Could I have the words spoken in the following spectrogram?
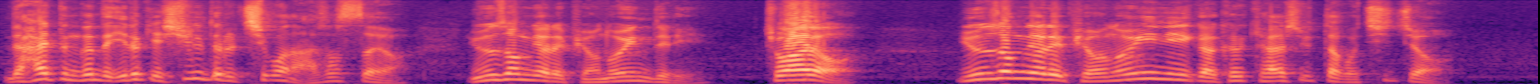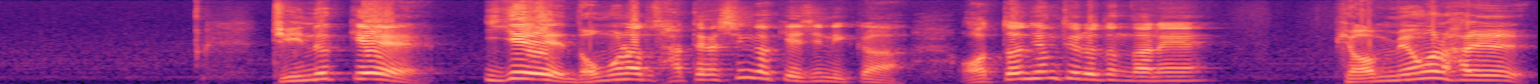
근데 하여튼 근데 이렇게 실드를 치고 나섰어요. 윤석열의 변호인들이 좋아요. 윤석열의 변호인이니까 그렇게 할 수 있다고 치죠. 뒤늦게 이게 너무나도 사태가 심각해지니까 어떤 형태로든 간에 변명을 할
